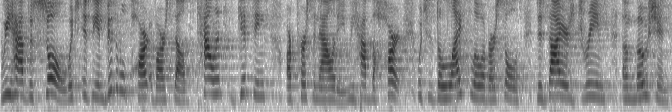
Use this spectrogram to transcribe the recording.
we have the soul, which is the invisible part of ourselves talents, giftings, our personality. We have the heart, which is the life flow of our souls, desires, dreams, emotions,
